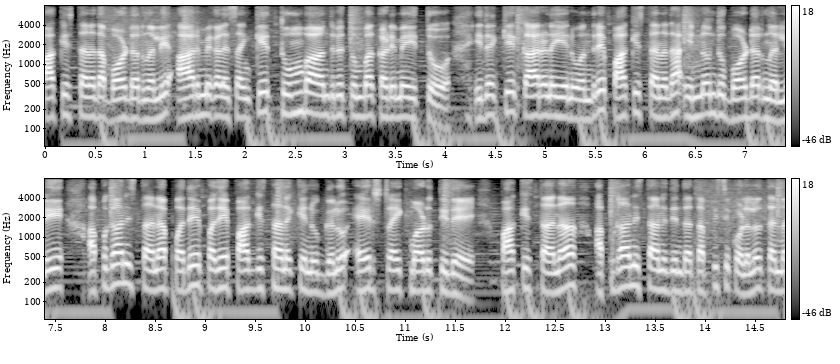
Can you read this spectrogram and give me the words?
ಪಾಕಿಸ್ತಾನದ ಬಾರ್ಡರ್ನಲ್ಲಿ ಆರ್ಮಿಗಳ ಸಂಖ್ಯೆ ತುಂಬಾ ಅಂದರೆ ತುಂಬಾ ಕಡಿಮೆ ಇತ್ತು. ಇದಕ್ಕೆ ಕಾರಣ ಏನು ಅಂದ್ರೆ ಪಾಕಿಸ್ತಾನದ ಇನ್ನೊಂದು ಬಾರ್ಡರ್ನಲ್ಲಿ ಅಫ್ಘಾನಿಸ್ತಾನ ಪದೇ ಪದೇ ಪಾಕಿಸ್ತಾನಕ್ಕೆ ನುಗ್ಗಲು ಏರ್ ಸ್ಟ್ರೈಕ್ ಮಾಡುತ್ತಿದೆ. ಪಾಕಿಸ್ತಾನ ಅಫ್ಘಾನಿಸ್ತಾನದಿಂದ ತಪ್ಪಿಸಿಕೊಳ್ಳಲು ತನ್ನ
